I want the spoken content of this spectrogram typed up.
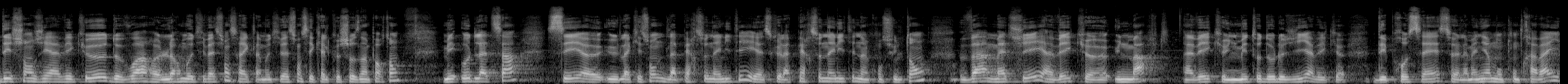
d'échanger avec eux, de voir leur motivation. C'est vrai que la motivation, c'est quelque chose d'important. Mais au-delà de ça, c'est la question de la personnalité. Est-ce que la personnalité d'un consultant va matcher avec une marque, avec une méthodologie, avec des process, la manière dont on travaille,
